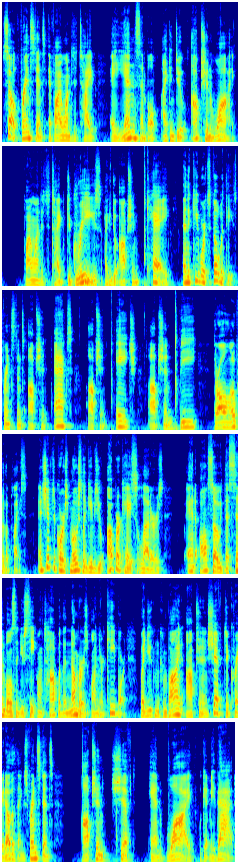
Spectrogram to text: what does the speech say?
So for instance if I wanted to type a yen symbol I can do Option Y. If I wanted to type degrees I can do Option K and the keyboard's filled with these. For instance Option X, Option H, Option B. They're all over the place. And Shift of course mostly gives you uppercase letters and also the symbols that you see on top of the numbers on your keyboard. But you can combine Option and Shift to create other things. For instance Option, Shift, and Y will get me that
